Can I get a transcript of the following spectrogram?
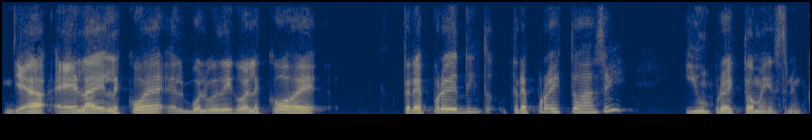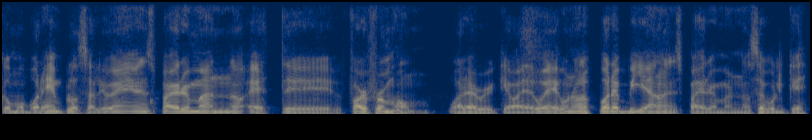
Ya, él, él escoge, él vuelvo y digo, él escoge tres proyectos, tres proyectos así y un proyecto mainstream, como por ejemplo salió en Spider-Man, ¿no? este, Far From Home, whatever, que by the way, es uno de los pobres villanos en Spider-Man, no sé por qué,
